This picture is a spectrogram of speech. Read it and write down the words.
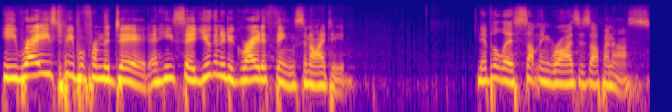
He raised people from the dead and he said, You're going to do greater things than I did. Nevertheless, something rises up in us.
